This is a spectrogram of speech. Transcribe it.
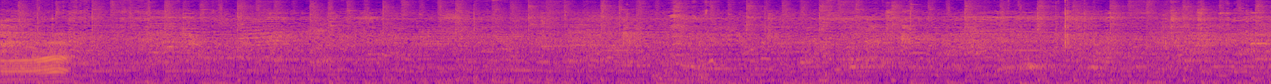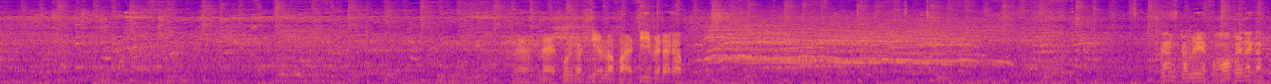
แรกคุณกับเคียบระบายที่ไปนะครับ ข้ามกระเลพอไปนะครับ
